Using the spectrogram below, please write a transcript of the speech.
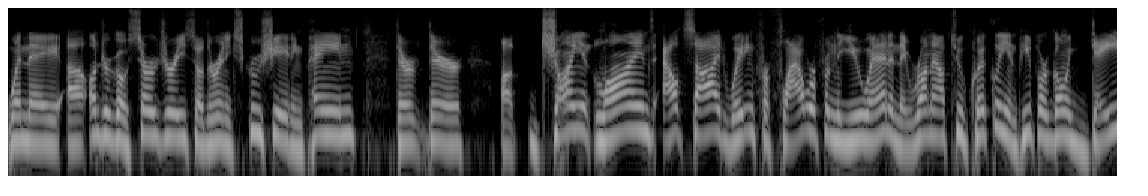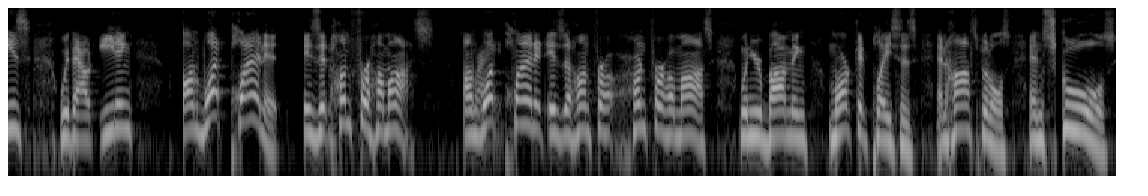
when they uh, undergo surgery, so they're in excruciating pain. They're they're uh, giant lines outside waiting for flour from the UN, and they run out too quickly, and people are going days without eating. On what planet is it hunt for Hamas? On what planet is it hunt for hunt for Hamas when you're bombing marketplaces and hospitals and schools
